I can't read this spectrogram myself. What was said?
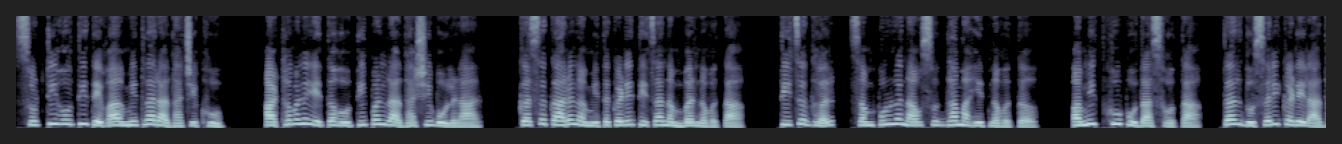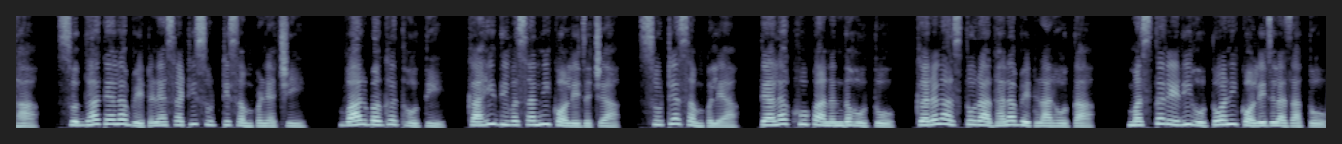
सुट्टी होती तेव्हा अमितला राधाची खूप आठवण येत होती पण राधाशी बोलणार. कसं कारण अमितकडे तिचा नंबर नव्हता. तिचं घर संपूर्ण नाव सुद्धा माहीत नव्हतं. अमित खूप उदास होता. तर दुसरीकडे राधा. सुद्धा त्याला भेटण्यासाठी सुट्टी संपण्याची. वार बघत होती. काही दिवसांनी कॉलेजच्या सुट्या संपल्या. त्याला खूप आनंद होतो. कारण आज तो राधाला भेटणार होता. मस्त रेडी होतो आणि कॉलेजला जातो.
